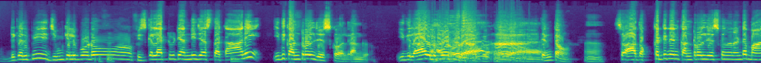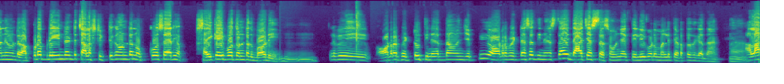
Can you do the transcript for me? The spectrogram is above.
ఇది కలిపి జిమ్కి వెళ్ళిపోవడం ఫిజికల్ యాక్టివిటీ అన్ని చేస్తా. కానీ ఇది కంట్రోల్ చేసుకోవాలి. టంగ్ ఇది ఇలా వెళ్ళిపోతుంది. నోరా? నాకు. ఆ, ఆ. తింటాం. సో అదొక్కటి నేను కంట్రోల్ చేసుకున్నానంటే బాగానే ఉంటది. అప్పుడప్పుడు ఏంటంటే చాలా స్ట్రిక్ట్గా ఉంటాను. ఒక్కోసారి సైక్ అయిపోతుంటది బాడీ ఆర్డర్ పెట్టు తినేద్దాం అని చెప్పి ఆర్డర్ పెట్టేస్తా తినేస్తా దాచేస్తా. సోనియాకి తెలియకూడదు మళ్ళీ తిడతది కదా అని. అలా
